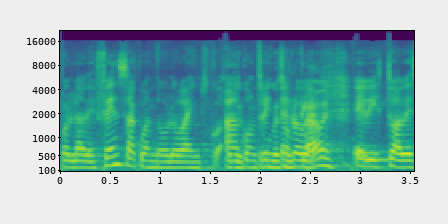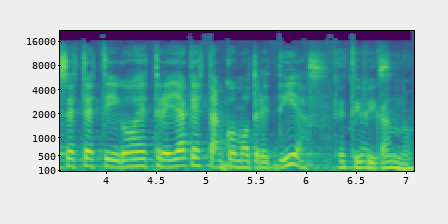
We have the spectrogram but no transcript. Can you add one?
por la defensa cuando lo va a contrainterrogar. He visto a veces testigos estrellas que están como tres días testificando.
